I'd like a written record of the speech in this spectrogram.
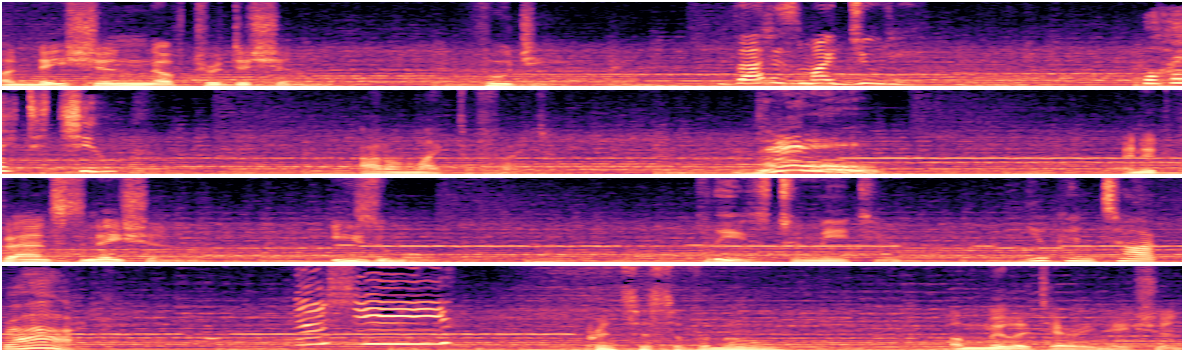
A nation of tradition. Fuji. That is my duty. Why did you... I don't like to fight. An advanced nation. Izumo. Pleased to meet you. You can talk back. Nushi! Princess of the Moon. A military nation.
